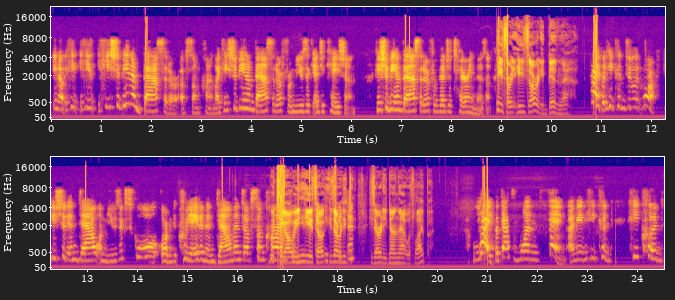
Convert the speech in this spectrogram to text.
you know, he he he should be an ambassador of some kind. Like he should be an ambassador for music education he should be ambassador for vegetarianism. He's already, he's already been that. Right, but he can do it more. He should endow a music school or create an endowment of some kind. Which he always, he's, he's already he's already done that with LIPA. Right, but that's one thing. I mean, he could he could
